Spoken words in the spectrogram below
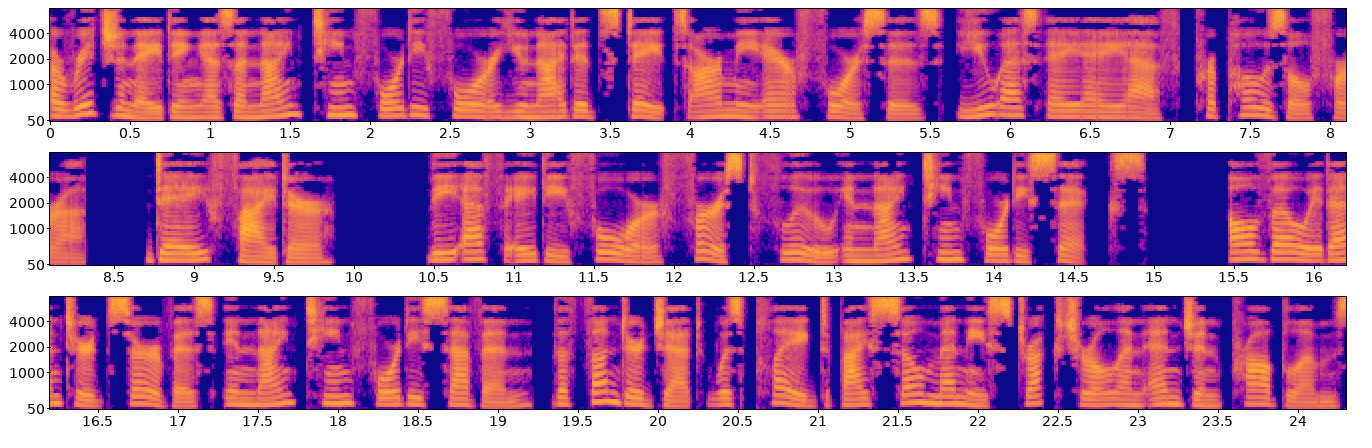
Originating as a 1944 United States Army Air Forces USAAF proposal for a «day fighter», the F-84 first flew in 1946. Although it entered service in 1947, the Thunderjet was plagued by so many structural and engine problems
